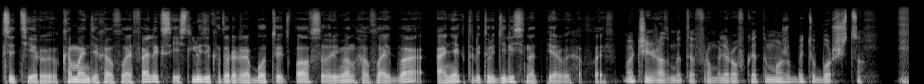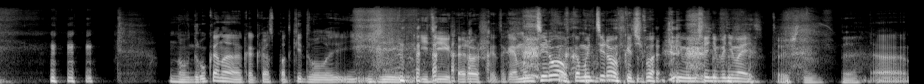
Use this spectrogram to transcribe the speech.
Цитирую. В команде Half-Life Alex есть люди, которые работают в Valve со времен Half-Life 2, а некоторые трудились над первой Half-Life. Очень размытая формулировка. Это может быть уборщица. Но вдруг она как раз подкидывала идеи, идеи хорошие. Такая монтировка, монтировка, чуваки, вы ничего не понимаете. Точно, да. А,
